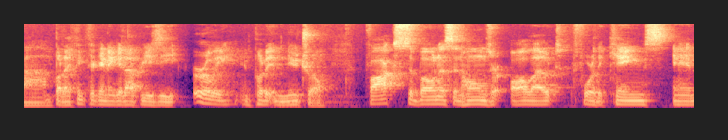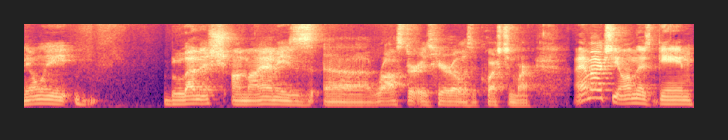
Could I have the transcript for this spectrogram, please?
Um, but I think they're going to get up easy early and put it in neutral. Fox, Sabonis, and Holmes are all out for the Kings, and the only blemish on Miami's uh, roster is Herro as a question mark. I am actually on this game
